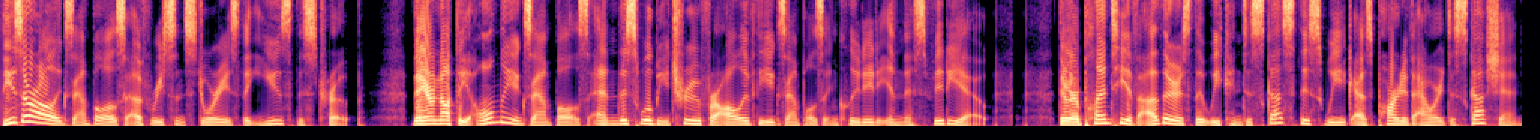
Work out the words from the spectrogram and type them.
These are all examples of recent stories that use this trope. They are not the only examples, and this will be true for all of the examples included in this video. There are plenty of others that we can discuss this week as part of our discussion,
